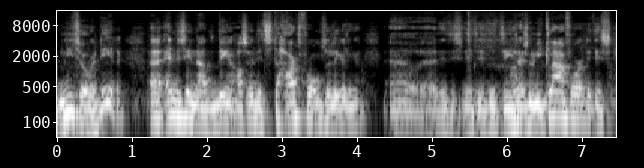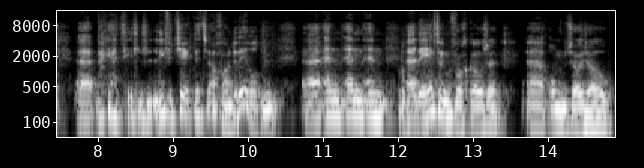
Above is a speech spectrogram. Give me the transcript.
niet zo waarderen. Eh, en dus inderdaad dingen als, eh, dit is te hard voor onze leerlingen. Eh, dit is, dit, dit, dit- hier zijn ze nog niet klaar voor. Dit is, maar ja, dit- lieve chick, dit is wel gewoon de wereld nu. En en, en die heeft er ook voor gekozen om sowieso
